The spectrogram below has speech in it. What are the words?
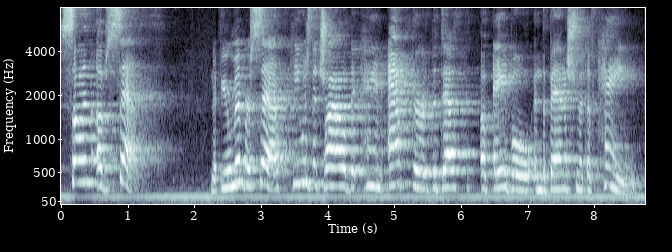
son of Seth. And if you remember Seth, he was the child that came after the death of Abel and the banishment of Cain.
